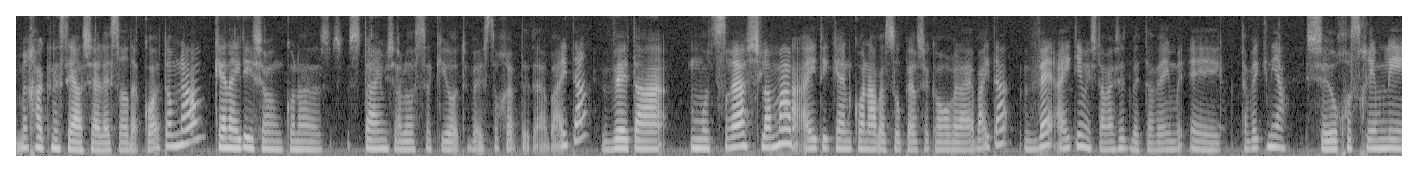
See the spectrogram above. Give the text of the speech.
מרחק נסיעה של עשר דקות אמנם. כן הייתי שם קונה שתיים, שלוש שקיות וסוחבת את זה הביתה. ואת המוצרי השלמה הייתי כן קונה בסופר שקרוב אליי הביתה, והייתי משתמשת בתווי אה, קנייה, שהיו חוסכים לי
